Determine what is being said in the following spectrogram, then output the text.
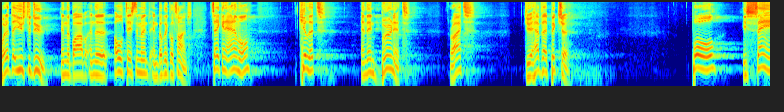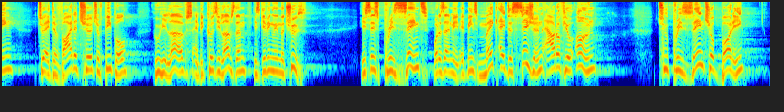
What did they used to do in the Bible, in the Old Testament and biblical times? Take an animal, kill it, and then burn it Right? Do you have that picture? Paul is saying to a divided church of people who he loves, and because he loves them, he's giving them the truth. He says, present. What does that mean? It means make a decision out of your own to present your body,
